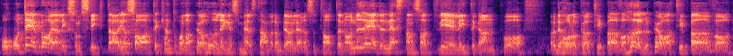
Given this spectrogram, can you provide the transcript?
Och, och, det börjar liksom svikta. Jag sa att det kan inte hålla på hur länge som helst det här med de dåliga resultaten. Och nu är det nästan så att vi är lite grann på, och det håller på att tippa över, höll på att tippa över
